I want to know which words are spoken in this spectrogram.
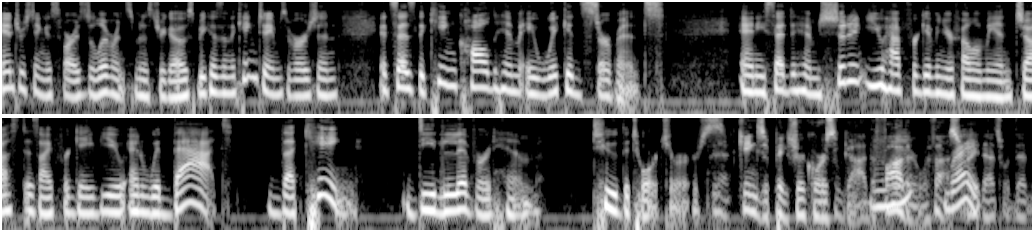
interesting as far as deliverance ministry goes, because in the King James Version, it says the king called him a wicked servant. And he said to him, Shouldn't you have forgiven your fellow man just as I forgave you? And with that, the king delivered him to the torturers. That king's a picture, of course, of God, the Father with us, right. Mm-hmm. Right. That's what that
